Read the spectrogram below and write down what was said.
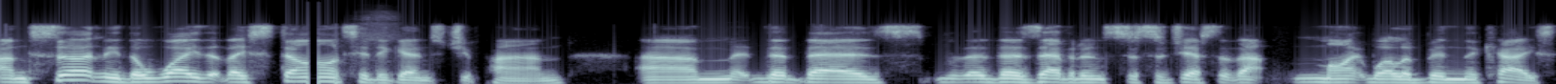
and certainly the way that they started against Japan, um, that there's there's evidence to suggest that that might well have been the case.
